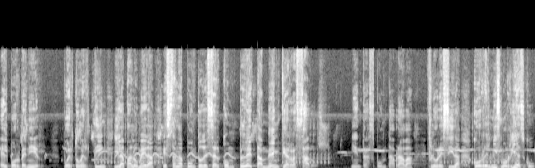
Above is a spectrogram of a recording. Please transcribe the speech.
El porvenir, Puerto Bertín y la Palomera están a punto de ser completamente arrasados. Mientras Punta Brava, florecida, corre el mismo riesgo.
